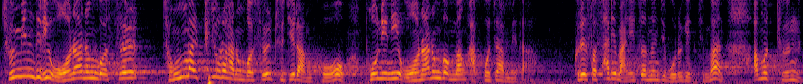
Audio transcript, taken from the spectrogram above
주민들이 원하는 것을 정말 필요로 하는 것을 주질 않고 본인이 원하는 것만 갖고자 합니다. 그래서 살이 많이 쪘는지 모르겠지만 아무튼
